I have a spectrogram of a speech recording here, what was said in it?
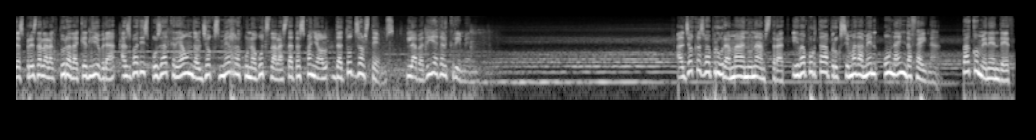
Després de la lectura d'aquest llibre, es va disposar a crear un dels jocs més reconeguts de l'estat espanyol de tots els temps, l'Abadia del Crimen. El joc es va programar en un Amstrad i va portar aproximadament un any de feina. Paco Menéndez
